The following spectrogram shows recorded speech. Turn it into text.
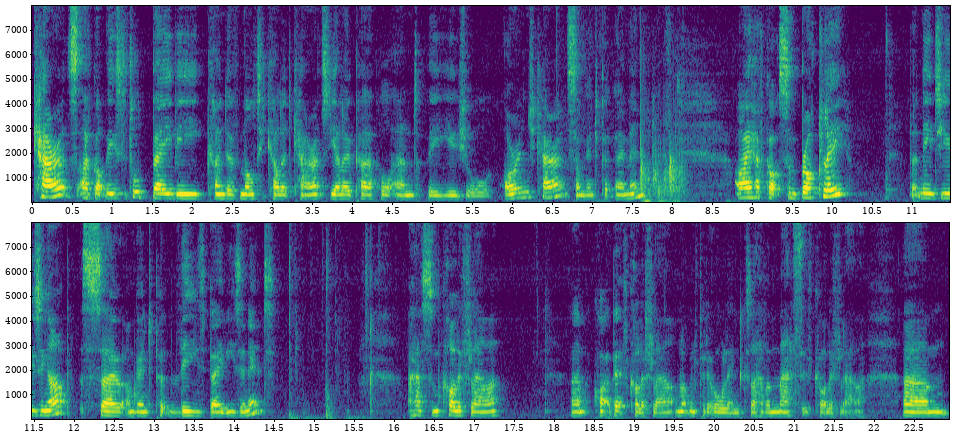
carrots, I've got these little baby kind of multicoloured carrots, yellow, purple and the usual orange carrots, so I'm going to put them in. I have got some broccoli that needs using up, so I'm going to put these babies in it. I have some cauliflower, um, quite a bit of cauliflower. I'm not going to put it all in because I have a massive cauliflower. Um,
